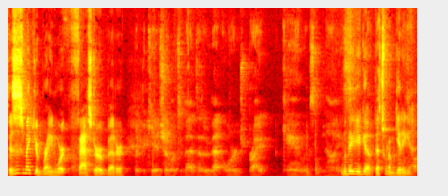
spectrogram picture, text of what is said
Does this make your brain work faster or better? But the kid sure looks at that and says, "Ooh, that orange bright can looks nice." Well, there you go. That's what I'm getting at.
